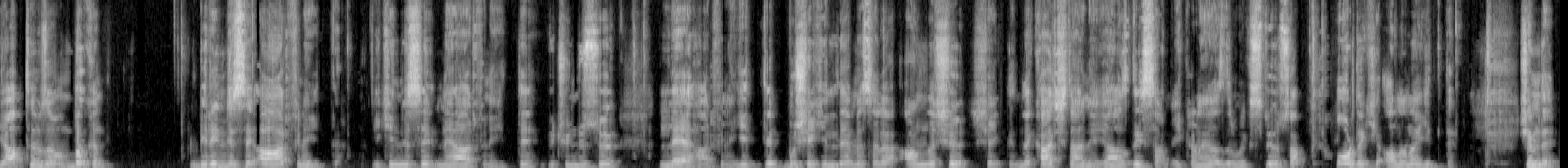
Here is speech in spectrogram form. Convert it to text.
Yaptığım zaman bakın birincisi A harfine gitti. İkincisi N harfine gitti. Üçüncüsü L harfine gitti. Bu şekilde mesela anlaşı şeklinde kaç tane yazdıysam, ekrana yazdırmak istiyorsam oradaki alana gitti. Şimdi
